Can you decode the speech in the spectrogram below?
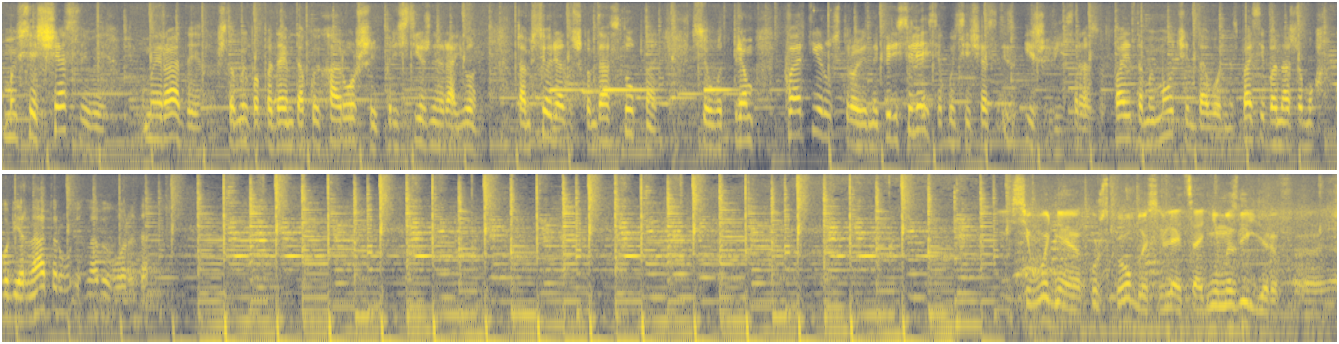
Мы все счастливы, мы рады, что мы попадаем в такой хороший, престижный район. Там все рядышком доступно, все вот прям квартиры устроены. Переселяйся хоть сейчас и, и живи сразу. Поэтому мы очень довольны. Спасибо нашему губернатору и главе города. Сегодня Курская область является одним из лидеров э,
